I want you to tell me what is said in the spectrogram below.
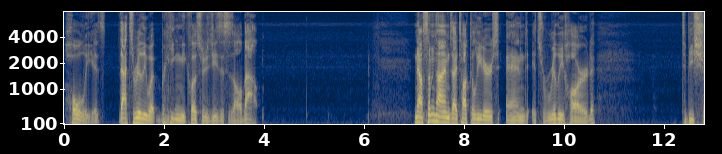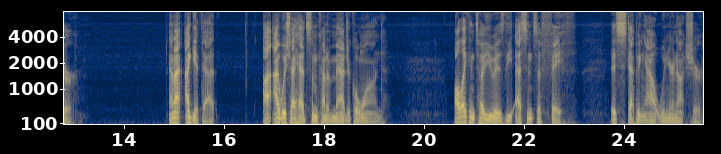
holy? Is that's really what bringing me closer to Jesus is all about. Now, sometimes I talk to leaders and it's really hard to be sure. And I, I get that. I, I wish I had some kind of magical wand. All I can tell you is the essence of faith is stepping out when you're not sure.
